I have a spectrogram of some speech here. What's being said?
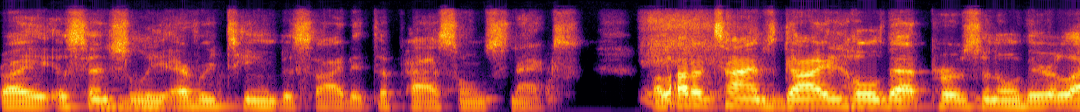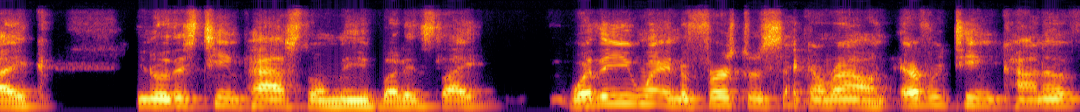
right? Essentially, mm-hmm. every team decided to pass on snacks. A lot of times, guys hold that personal. They're like, you know, this team passed on me, but it's like whether you went in the first or second round, every team kind of,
